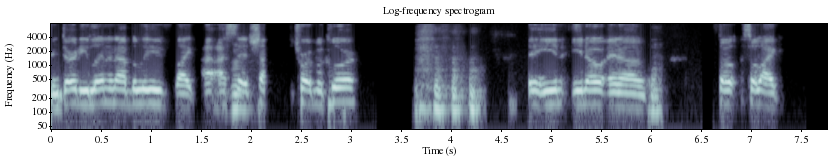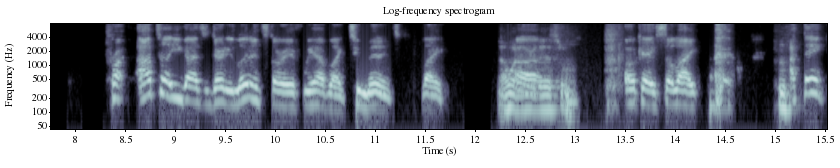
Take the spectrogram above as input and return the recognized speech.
in dirty linen i believe like i, I said mm-hmm. troy mcclure. You, you know and um so so like i'll tell you guys a dirty linen story if we have like two minutes like i want to uh, hear this one okay, so like I think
